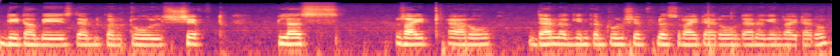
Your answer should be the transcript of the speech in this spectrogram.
database then control shift plus right arrow then again control shift plus right arrow then again right arrow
